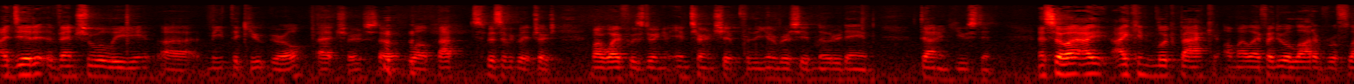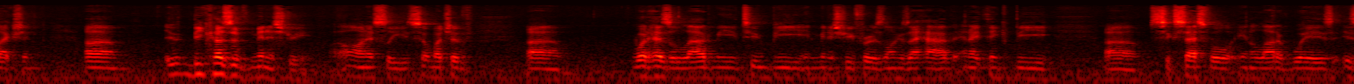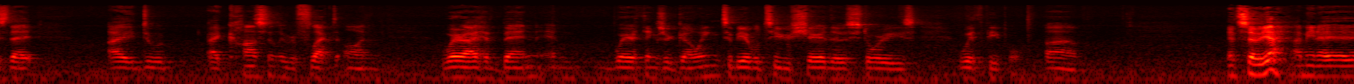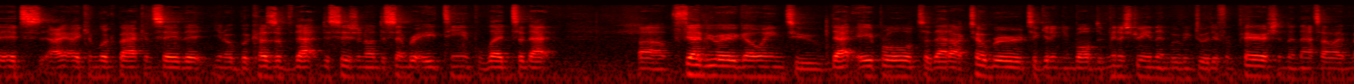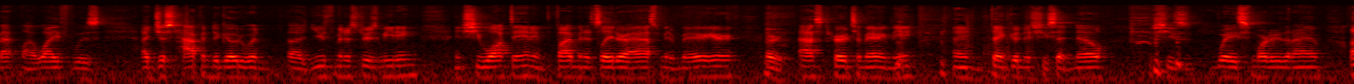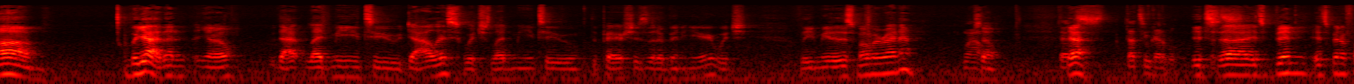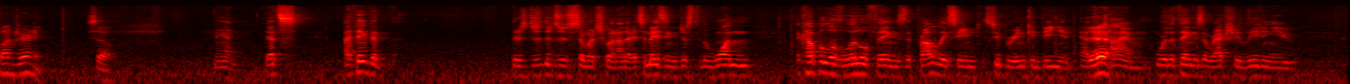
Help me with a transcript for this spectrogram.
I did eventually uh, meet the cute girl at church. So, well, not specifically at church. My wife was doing an internship for the University of Notre Dame down in Houston, and so I, I can look back on my life. I do a lot of reflection um, because of ministry. Honestly, so much of um, what has allowed me to be in ministry for as long as I have, and I think be um, successful in a lot of ways, is that I do I constantly reflect on where I have been and where things are going to be able to share those stories with people. Um, and so, yeah, I mean, it's I, I can look back and say that you know because of that decision on December eighteenth led to that uh, February going to that April to that October to getting involved in ministry and then moving to a different parish. And then that's how I met my wife was I just happened to go to a, a youth ministers meeting and she walked in and five minutes later I asked me to marry her or asked her to marry me. And thank goodness she said no. She's way smarter than I am. Um, but yeah then you know that led me to Dallas which led me to the parishes that have been here which lead me to this moment right now Wow. so That's that's incredible. it's That's- uh, it's been it's been a fun journey. So man, that's. I think that there's just, there's just so much going on there. It's amazing. Just the one, a couple of little things that probably seemed super inconvenient at Yeah. the time were the things that were actually leading you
